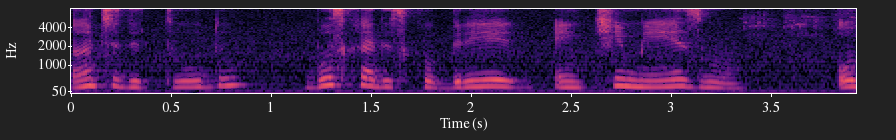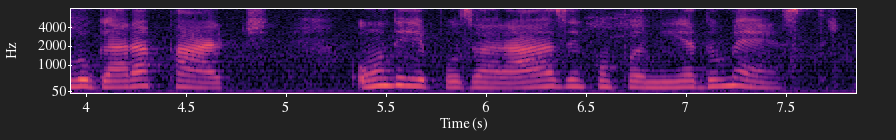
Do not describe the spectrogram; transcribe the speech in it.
Antes de tudo, busca descobrir em ti mesmo o lugar à parte, onde repousarás em companhia do Mestre.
